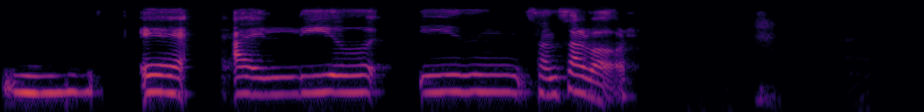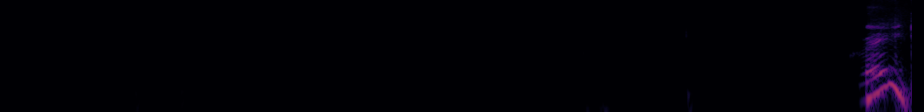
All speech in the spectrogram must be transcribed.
Uh, I live in San Salvador. Great.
